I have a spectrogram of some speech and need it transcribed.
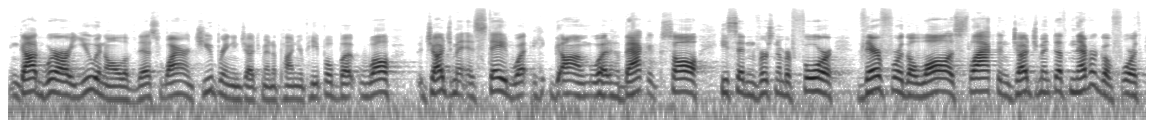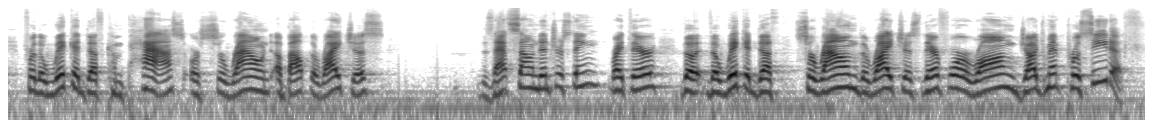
and, God, where are you in all of this? Why aren't you bringing judgment upon your people? But while judgment is stayed, what, um, what Habakkuk saw, he said in verse number four, Therefore the law is slacked and judgment doth never go forth, for the wicked doth compass or surround about the righteous. Does that sound interesting right there? The, the wicked doth surround the righteous, therefore wrong judgment proceedeth.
